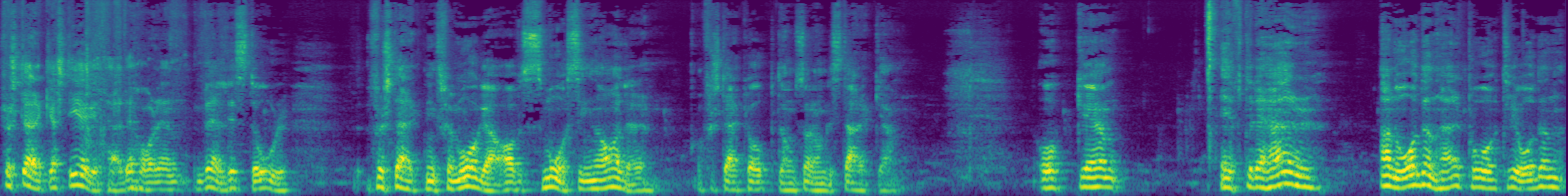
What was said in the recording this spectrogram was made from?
förstärkarsteget här, det har en väldigt stor förstärkningsförmåga av små signaler och förstärka upp dem så de blir starka. Och eh, efter det här anoden här på trioden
